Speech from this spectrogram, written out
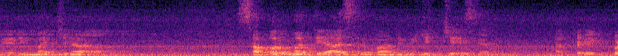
నేను ఈ మధ్యన సబర్మతి ఆశ్రమాన్ని విజిట్ చేశాను. అక్కడ ఇప్పటికీ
